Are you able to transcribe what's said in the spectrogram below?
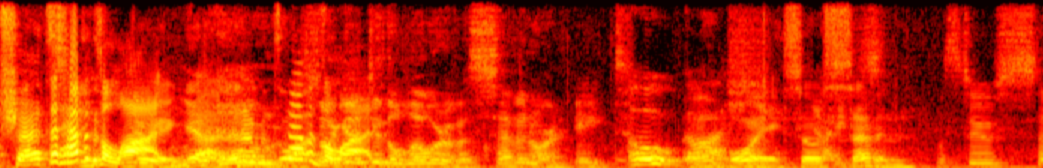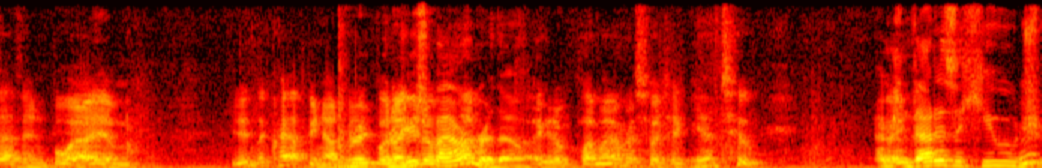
chat's. That happens a lot. doing. Yeah, that happens a That lot. happens so a I gotta do the lower of a seven or an eight. Oh Oh boy, so Yikes. seven. Let's do seven. Boy, I am getting the crappy now. Re- but I reduce get my apply- armor, though. I can apply my armor, so I take Yeah. two. I mean, that is a huge.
